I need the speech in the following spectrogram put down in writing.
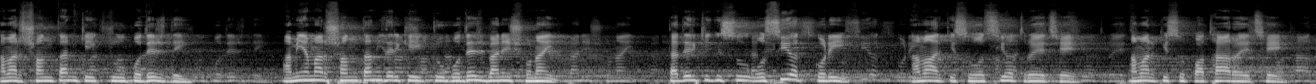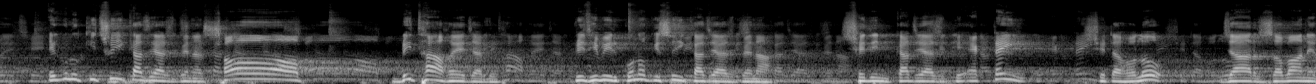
আমার সন্তানকে একটু উপদেশ দেই। আমি আমার সন্তানদেরকে একটু উপদেশ বাণী শোনাই। তাদেরকে কিছু ওসিয়ত করি। আমার কিছু ওসিয়ত রয়েছে, আমার কিছু কথা রয়েছে। এগুলো কিছুই কাজে আসবে না, সব বৃথা হয়ে যাবে। পৃথিবীর কোনো কিছুই কাজে আসবে না। সেদিন কাজে আসবে একটাই, সেটা হলো যার জবানে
